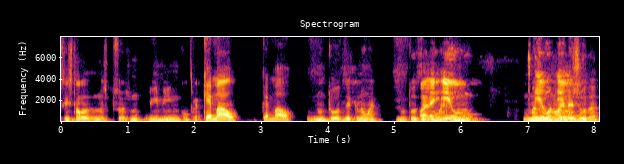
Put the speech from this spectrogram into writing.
se instala nas pessoas, e em mim em concreto. Que é mau, que é mau. Não estou a dizer que não é. Não estou a dizer Olha, que não é. eu. Mas eu, o online eu... ajuda.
